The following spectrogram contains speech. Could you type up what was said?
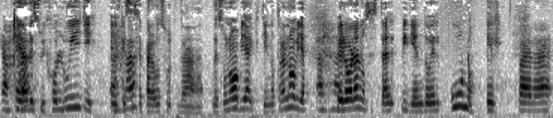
Ajá. era de su hijo Luigi, el que se separó de su, la- de su novia y que tiene otra novia. Ajá. Pero ahora nos está pidiendo el uno, él. Para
